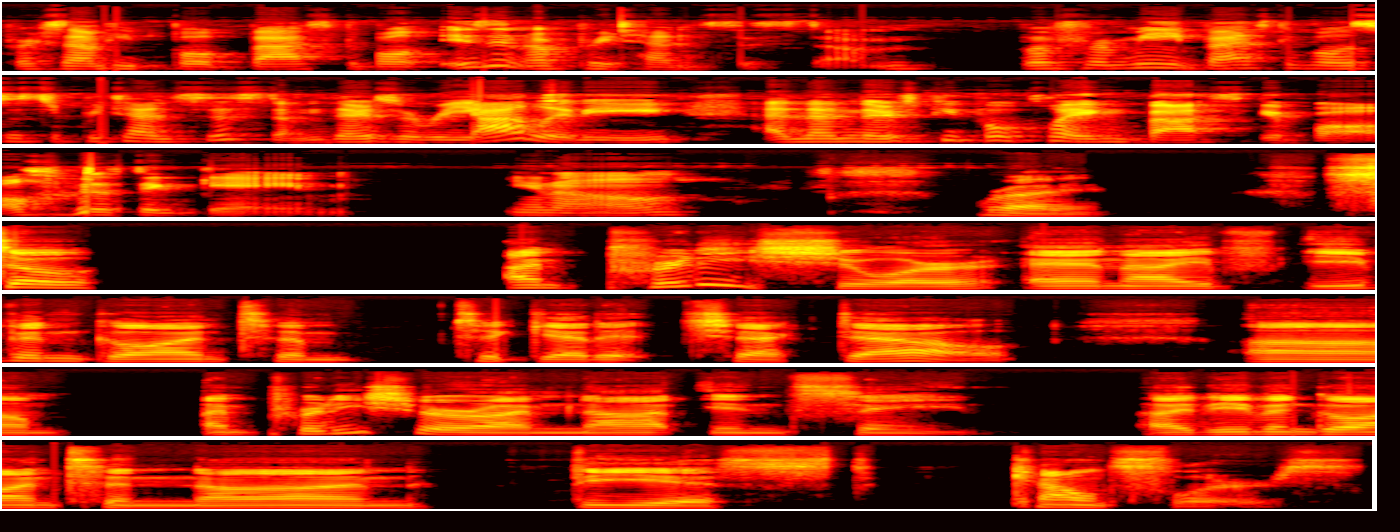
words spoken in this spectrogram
For some people, basketball isn't a pretend system, but for me, basketball is just a pretend system. There's a reality, and then there's people playing basketball, just a game, you know. Right. So I'm pretty sure, and I've even gone to to get it checked out. Um, I'm pretty sure I'm not insane. I've even gone to non-theist counselors,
